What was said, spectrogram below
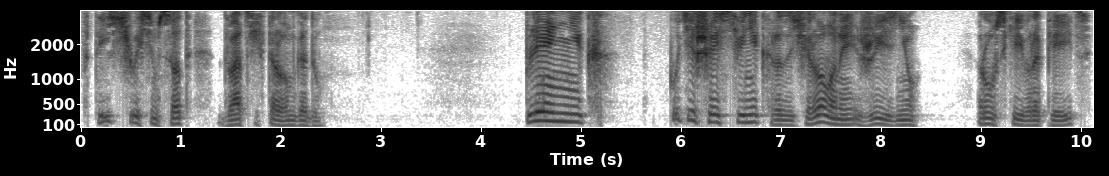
в 1822 году. Пленник, путешественник, разочарованный жизнью, русский европеец,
